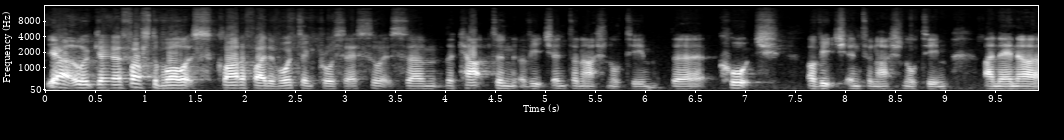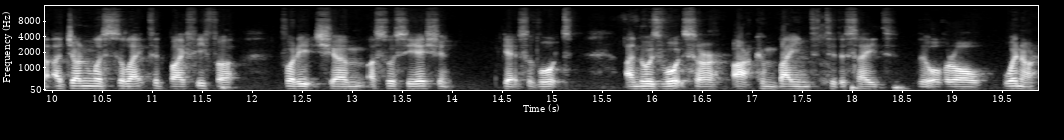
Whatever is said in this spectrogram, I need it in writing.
Yeah, look, uh, first of all, let's clarify the voting process. So it's um, the captain of each international team, the coach of each international team, and then a, a journalist selected by FIFA for each um, association gets a vote. And those votes are, are combined to decide the overall winner.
